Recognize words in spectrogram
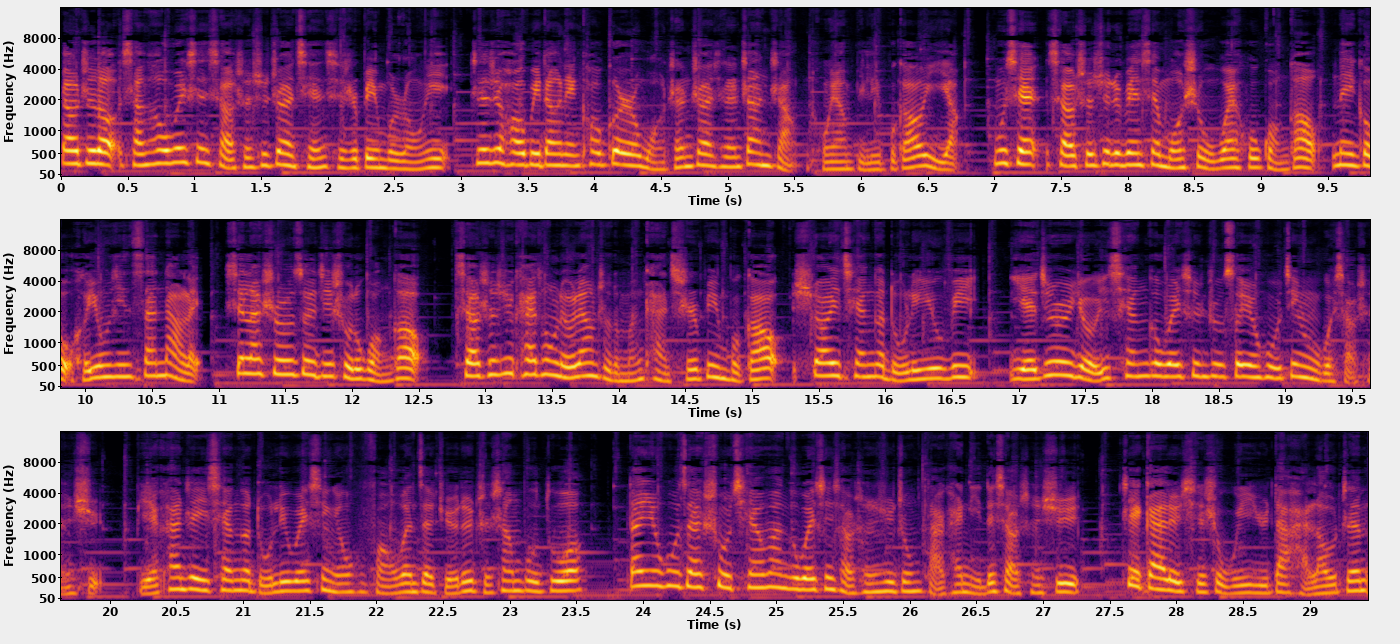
要知道，想靠微信小程序赚钱其实并不容易，这就好比当年靠个人网站赚钱的站长，同样比例不高一样。目前，小程序的变现模式无外乎广告、内购和佣金三大类。先来说说最基础的广告。小程序开通流量主的门槛其实并不高，需要一千个独立 UV，也就是有一千个微信注册用户进入过小程序。别看这一千个独立微信用户访问在绝对值上不多，但用户在数千万个微信小程序中打开你的小程序，这概率其实无异于大海捞针。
